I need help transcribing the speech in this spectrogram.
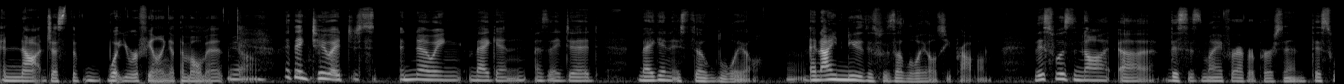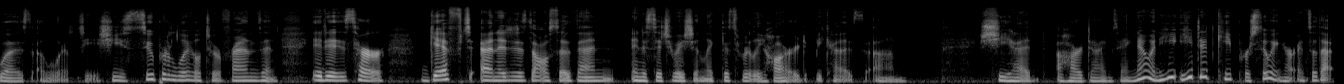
and not just the, what you were feeling at the moment. Yeah. I think too, I just knowing Megan as I did, Megan is so loyal. Mm. And I knew this was a loyalty problem. This was not, uh, this is my forever person. This was a loyalty. She's super loyal to her friends, and it is her gift. And it is also then in a situation like this really hard because um, she had a hard time saying no. And he, he did keep pursuing her. And so that,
